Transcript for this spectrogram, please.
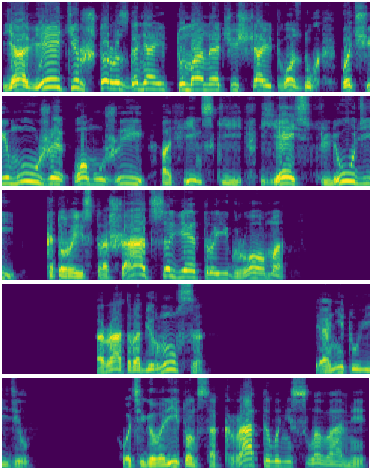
Я ветер, что разгоняет туман и очищает воздух. Почему же, о мужи афинские, есть люди, которые страшатся ветра и грома? Оратор обернулся, и Анит увидел, хоть и говорит он Сократовыми словами,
